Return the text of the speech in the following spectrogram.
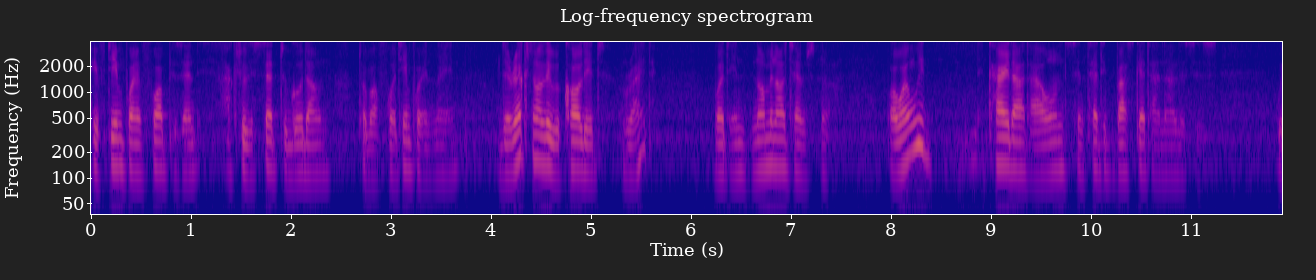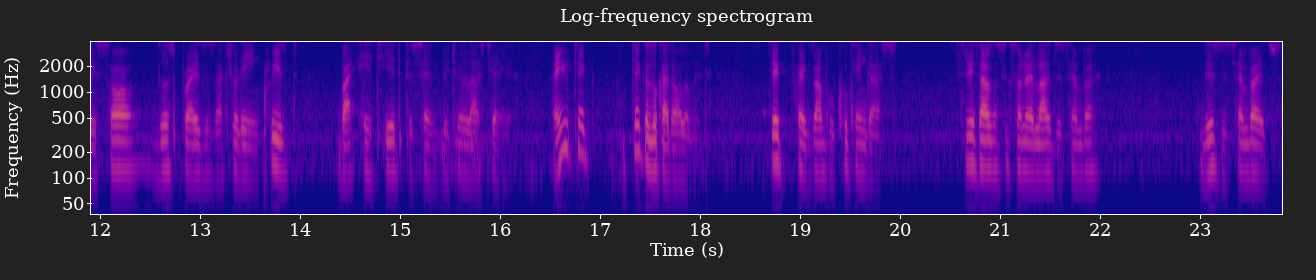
15.4% actually set to go down to about 14.9. Directionally, we called it right, but in nominal terms, no. But when we carried out our own synthetic basket analysis, we saw those prices actually increased by 88% between last year and year. And you take, take a look at all of it. Take, for example, cooking gas. 3,600 last December. This December, it's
